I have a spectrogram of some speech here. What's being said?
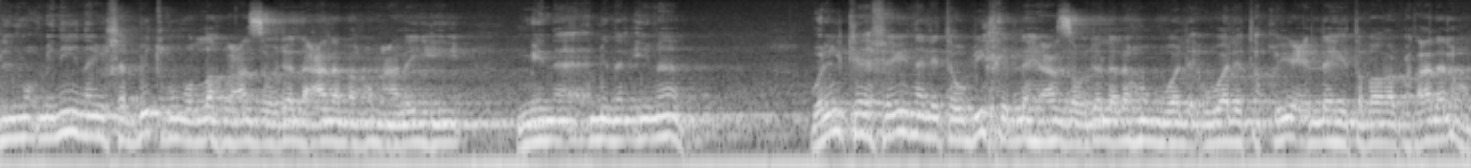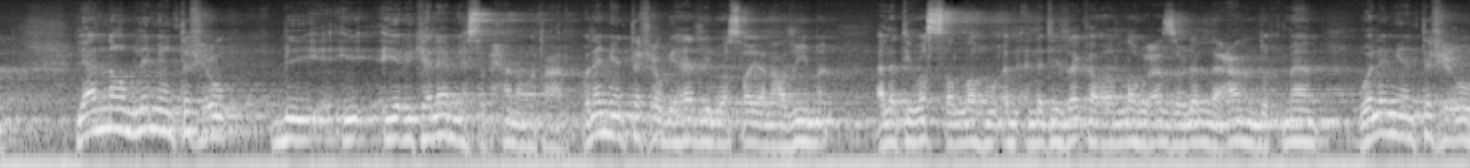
للمؤمنين يثبتهم الله عز وجل على ما هم عليه من من الإيمان. وللكافرين لتوبيخ الله عز وجل لهم ولتقريع الله تبارك وتعالى لهم. لأنهم لم ينتفعوا بكلامه سبحانه وتعالى. ولم ينتفعوا بهذه الوصايا العظيمة التي وصى الله التي ذكر الله عز وجل عن لقمان ولم ينتفعوا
